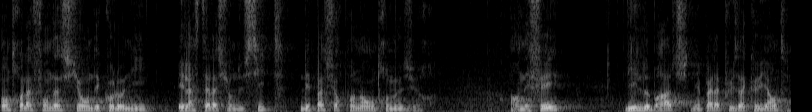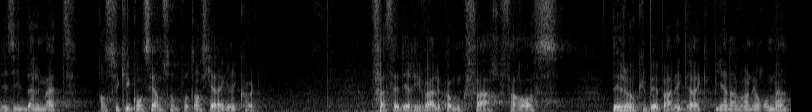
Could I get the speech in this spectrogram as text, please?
entre la fondation des colonies et l'installation du site n'est pas surprenant outre mesure. En effet, l'île de Brach n'est pas la plus accueillante des îles d'Almat en ce qui concerne son potentiel agricole. Face à des rivales comme Kfar, Pharos, déjà occupés par les Grecs bien avant les Romains,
